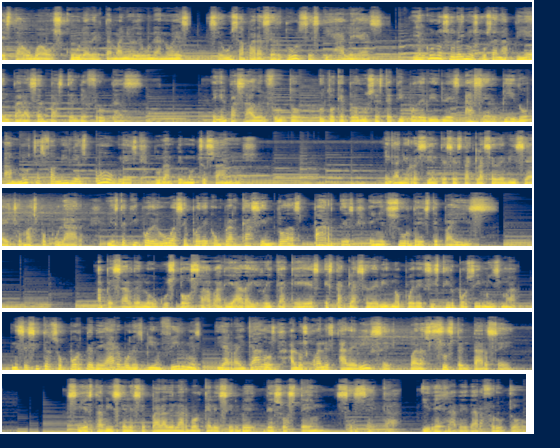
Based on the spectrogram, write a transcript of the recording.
Esta uva oscura del tamaño de una nuez se usa para hacer dulces y jaleas y algunos sureños usan la piel para hacer pastel de frutas. En el pasado el fruto, fruto que produce este tipo de vid les ha servido a muchas familias pobres durante muchos años. En años recientes esta clase de vid se ha hecho más popular y este tipo de uva se puede comprar casi en todas partes en el sur de este país. A pesar de lo gustosa, variada y rica que es, esta clase de vid no puede existir por sí misma, necesita el soporte de árboles bien firmes y arraigados a los cuales adherirse para sustentarse. Si esta vid se le separa del árbol que le sirve de sostén, se seca y deja de dar fruto.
